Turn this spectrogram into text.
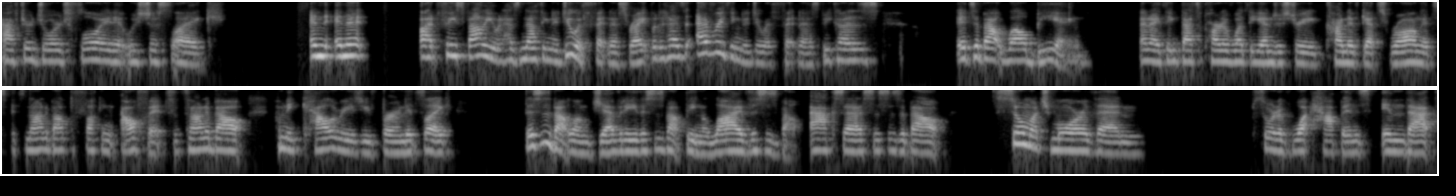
after George Floyd, it was just like and and it at face value it has nothing to do with fitness, right? But it has everything to do with fitness because it's about well-being and i think that's part of what the industry kind of gets wrong. It's it's not about the fucking outfits. It's not about how many calories you've burned. It's like this is about longevity. This is about being alive. This is about access. This is about so much more than sort of what happens in that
